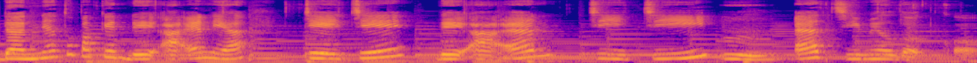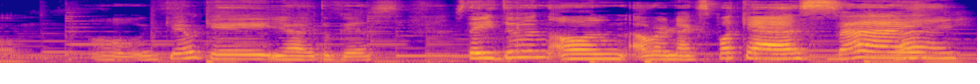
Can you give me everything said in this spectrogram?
dannya tuh pakai dan ya cc dan cici Hmm. at gmail.com Oh, Oke oke, ya itu guys. Stay tuned on our next podcast. bye Bye.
